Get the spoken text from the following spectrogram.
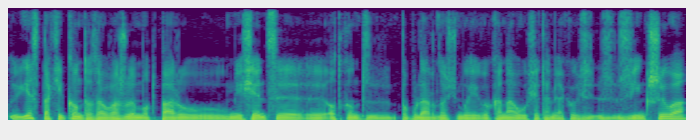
Jest takie konto, zauważyłem od paru miesięcy, y, odkąd popularność mojego kanału się tam jakoś zwiększyła,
